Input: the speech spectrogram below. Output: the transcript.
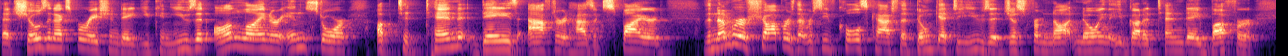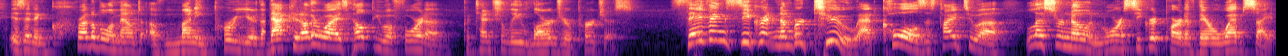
that shows an expiration date, you can use it online or in-store up to 10 days after it has expired. The number of shoppers that receive Kohl's Cash that don't get to use it just from not knowing that you've got a 10-day buffer is an incredible amount of money per year that could otherwise help you afford a potentially larger purchase. Saving secret number two at Kohl's is tied to a lesser known, more secret part of their website.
